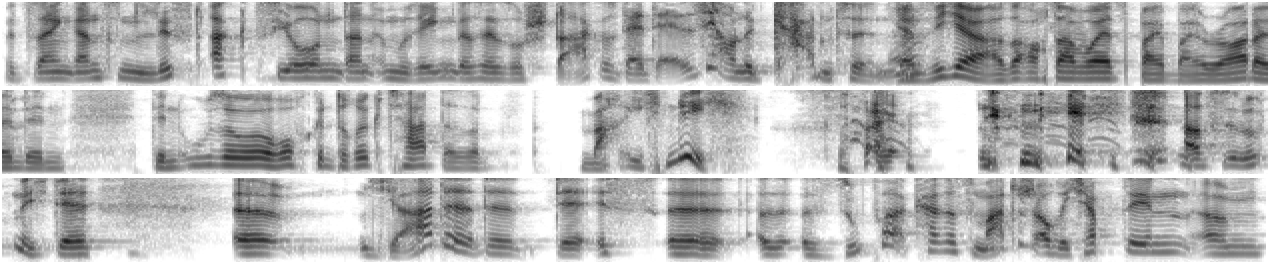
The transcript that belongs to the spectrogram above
mit seinen ganzen Lift-Aktionen dann im Ring, dass er so stark ist. Der, der ist ja auch eine Kante, ne? Ja, sicher, also auch da, wo er jetzt bei, bei Raw den, den Uso hochgedrückt hat, also mach ich nicht. nee, absolut nicht. Der, äh, ja, der, der, der ist äh, super charismatisch auch. Ich habe den ähm,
